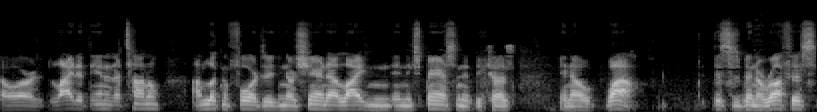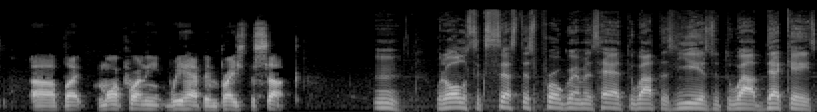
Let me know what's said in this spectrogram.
or light at the end of the tunnel, I'm looking forward to you know sharing that light and, and experiencing it because you know, wow, this has been the roughest uh, but more importantly, we have embraced the suck. Mm. With all the success this program has had throughout the years and throughout decades,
